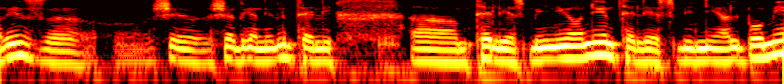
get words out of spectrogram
არის შედგენილი მთელი მთელი ეს მინიონი მთელი ეს მინი ალბომი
